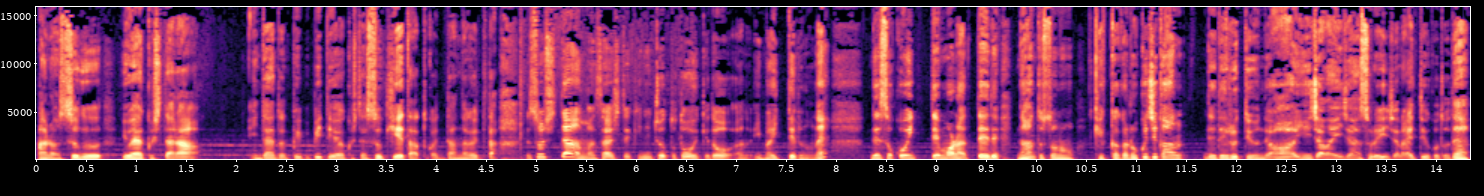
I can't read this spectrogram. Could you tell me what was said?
あの、すぐ予約したら、インターネットでピピピって予約したらすぐ消えたとか旦那が言ってた。そしたら、まあ最終的にちょっと遠いけど、あの、今行ってるのね。で、そこ行ってもらって、で、なんとその結果が6時間で出るっていうんで、ああ、いいじゃない、いいじゃない、それいいじゃないっていうことで、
